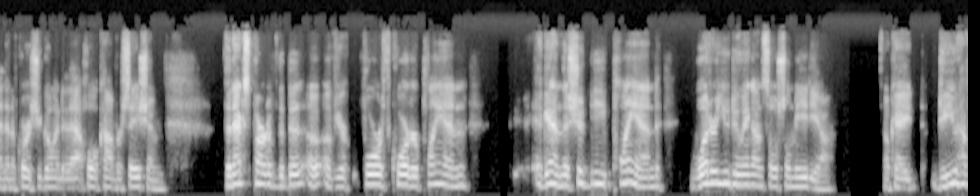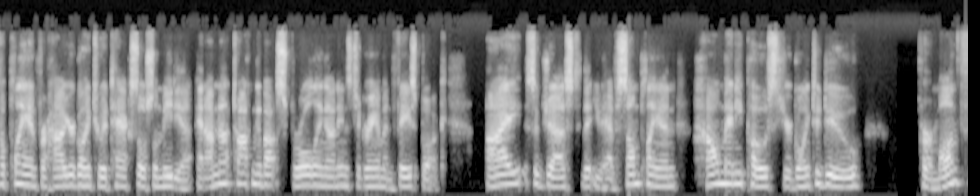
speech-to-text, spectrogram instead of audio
And then, of course, you go into that whole conversation. The next part of the of your fourth quarter plan, again, this should be planned. What are you doing on social media? Okay. Do you have a plan for how you're going to attack social media? And I'm not talking about scrolling on Instagram and Facebook. I suggest that you have some plan how many posts you're going to do per month,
